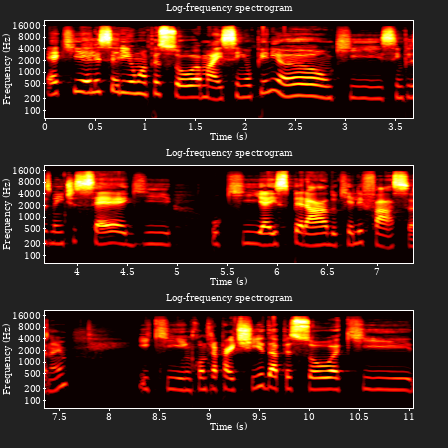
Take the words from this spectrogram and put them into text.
é que ele seria uma pessoa mais sem opinião, que simplesmente segue o que é esperado que ele faça, né? E que, em contrapartida, a pessoa que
